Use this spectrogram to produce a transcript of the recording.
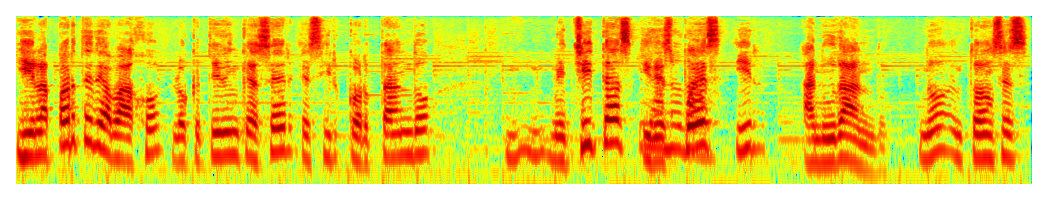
Y en la parte de abajo, lo que tienen que hacer es ir cortando mechitas y, después ir anudando, ¿no? Entonces,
